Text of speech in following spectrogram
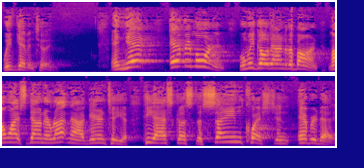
we've given to him. And yet, every morning when we go down to the barn, my wife's down there right now, I guarantee you, he asks us the same question every day.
